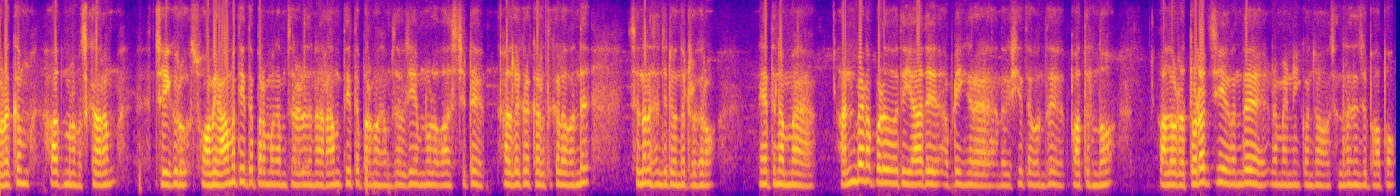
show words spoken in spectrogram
வணக்கம். ஆத்ம நமஸ்காரம். ஜெய்குரு சுவாமி ராமதீர்த்த பரமஹம்சர் எழுதின ராமதீர்த்த பரமஹம்ச விஜயம் நூலை வாசிச்சுட்டு அதில் இருக்கிற கருத்துக்களை வந்து சிந்தனை செஞ்சுட்டு வந்துட்டு இருக்கிறோம் நேற்று நம்ம அன்பெனப்படுவது யாது அப்படிங்கிற அந்த விஷயத்தை வந்து பார்த்துருந்தோம். அதோட தொடர்ச்சியை வந்து நம்ம இன்னைக்கு கொஞ்சம் சிந்தனை செஞ்சு பார்ப்போம்.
